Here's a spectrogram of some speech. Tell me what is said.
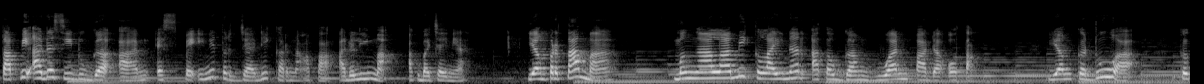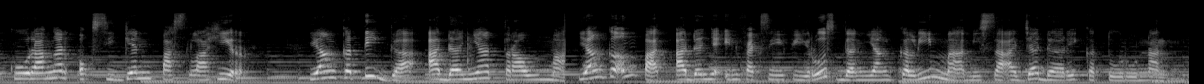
Tapi ada sih dugaan SP ini terjadi karena apa? Ada lima, aku bacain ya. Yang pertama, mengalami kelainan atau gangguan pada otak. Yang kedua, kekurangan oksigen pas lahir. Yang ketiga, adanya trauma. Yang keempat, adanya infeksi virus. Dan yang kelima, bisa aja dari keturunan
